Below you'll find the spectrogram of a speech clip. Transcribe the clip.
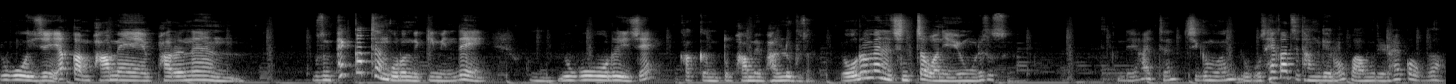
요거 이제 약간 밤에 바르는 무슨 팩 같은 그런 느낌인데 음, 요거를 이제 가끔 또 밤에 바르고자. 여름에는 진짜 많이 이용을 했었어요. 근데 하여튼 지금은 요거 세 가지 단계로 마무리를 할 거고요.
